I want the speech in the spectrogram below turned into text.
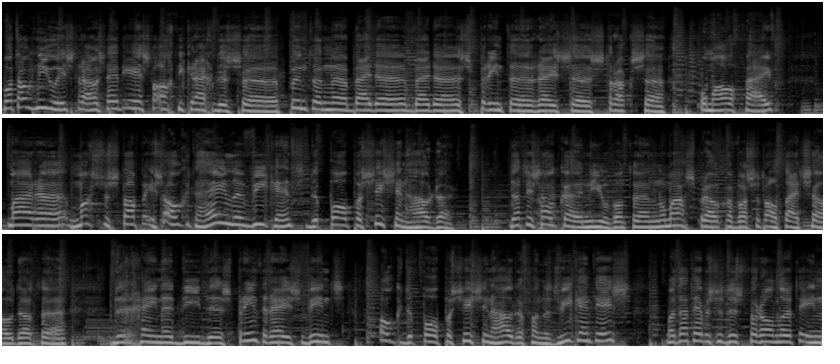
Wat ook nieuw is trouwens, hè, de eerste acht die krijgen dus eh, punten eh, bij, de, bij de sprintrace eh, straks eh, om half vijf. Maar eh, Max Verstappen is ook het hele weekend de pole position houder. Dat is ook eh, nieuw, want eh, normaal gesproken was het altijd zo dat degene die de sprintrace wint ook de pole position houder van het weekend is. Maar dat hebben ze dus veranderd in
